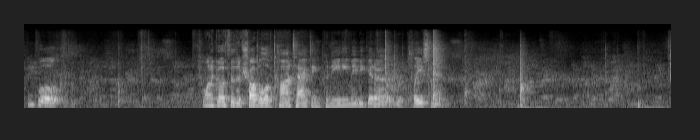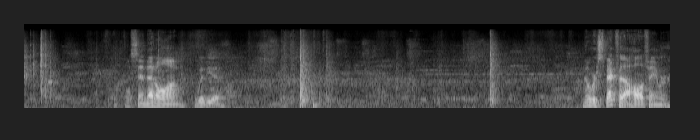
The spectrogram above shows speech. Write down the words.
I think we'll, if you want to go through the trouble of contacting Panini, maybe get a replacement. We'll send that along with you. No respect for that Hall of Famer.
